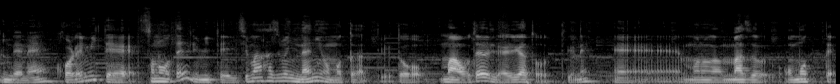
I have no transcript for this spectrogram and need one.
でねこれ見てそのお便り見て一番初めに何を思ったかっていうとまあお便りありがとうっていうね、えー、ものがまず思って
